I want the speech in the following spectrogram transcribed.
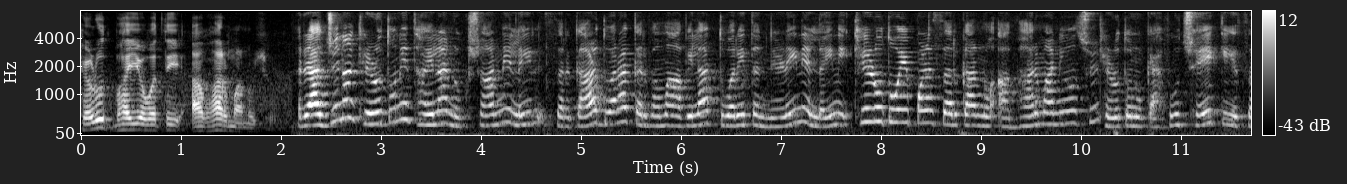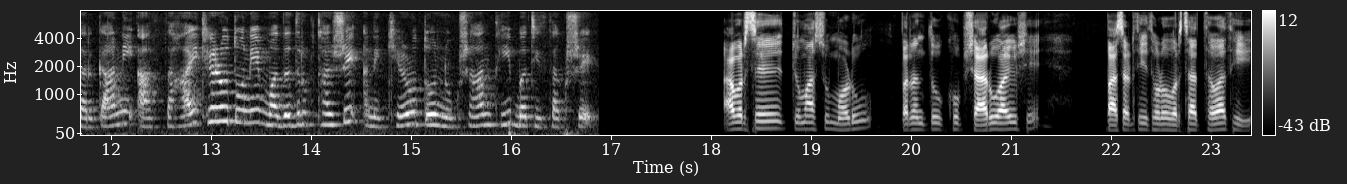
ખેડૂત ભાઈઓ વતી આભાર માનું છું. રાજ્યના ખેડૂતોને થયેલા નુકસાનને લઈ સરકાર દ્વારા કરવામાં આવેલા ત્વરિત નિર્ણયને લઈને ખેડૂતોએ પણ સરકારનો આભાર માન્યો છે. ખેડૂતોનું કહેવું છે કે સરકારની આ સહાય ખેડૂતોને મદદરૂપ થશે અને ખેડૂતો નુકસાનથી બચી શકશે. આ વર્ષે ચોમાસું મોડું, પરંતુ ખૂબ સારું આવ્યું છે. પાછળથી થોડો વરસાદ થવાથી,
